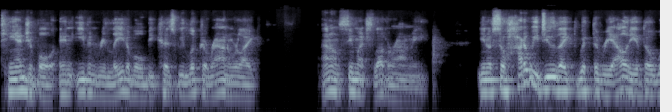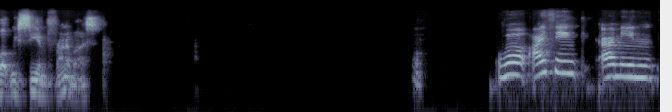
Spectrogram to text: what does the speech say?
tangible and even relatable because we look around and we're like I don't see much love around me you know so how do we do like with the reality of the what we see in front of us Well, I think, I mean,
